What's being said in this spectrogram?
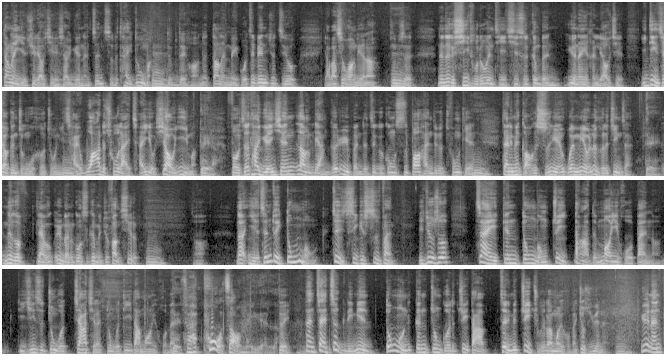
当然也去了解一下越南真实的态度嘛，对不对哈？那当然美国这边就只有哑巴吃黄连了，是不是？那那个稀土的问题，其实根本越南也很了解，一定是要跟中国合作，你才挖得出来，才有效益嘛。对了，否则他原先让两个日本的这个公司，包含这个丰田，在那边搞个十年，我也没有任何的进展。对，那个两个日本的公司根本就放弃了。嗯，啊，那也针对东盟，这也是一个示范，也就是说。在跟东盟最大的贸易伙伴呢、哦，已经是中国加起来中国第一大贸易伙伴，对，所以它破兆美元了。对，但在这个里面，东盟跟中国的最大，这里面最主要的贸易伙伴就是越南。嗯，越南，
